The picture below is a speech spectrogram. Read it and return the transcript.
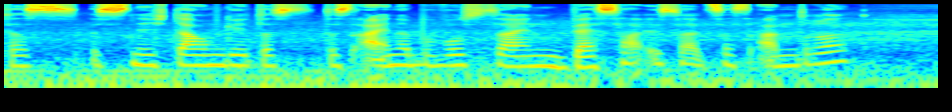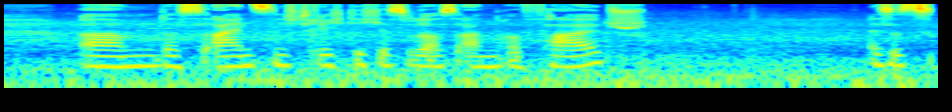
dass es nicht darum geht, dass das eine Bewusstsein besser ist als das andere, ähm, dass eins nicht richtig ist oder das andere falsch. Es ist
